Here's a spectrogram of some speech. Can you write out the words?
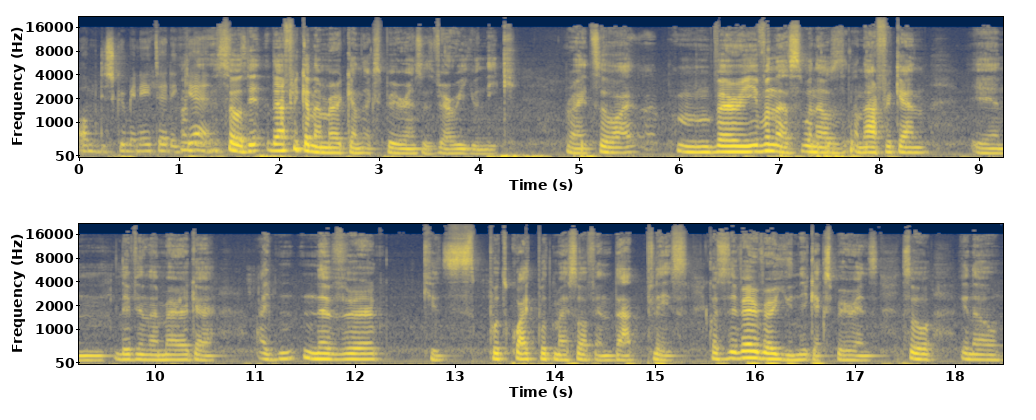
um discriminated against. So the, the African American experience is very unique, right? So I, I'm very even as when I was an African in living in America, I never could put quite put myself in that place because it's a very very unique experience. So you know,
